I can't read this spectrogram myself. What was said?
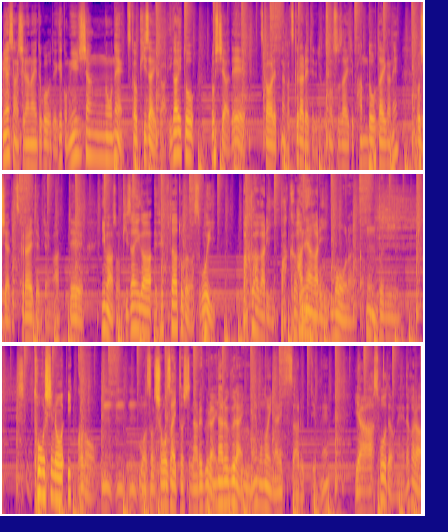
皆さん知らないところで結構ミュージシャンのね使う機材が意外とロシアで使われなんか作られてるとかその素材というか半導体がねロシアで作られてるみたいなのがあって今その機材がエフェクターとかがすごい爆上がり爆跳ね上がり。もうなんか本当に、投資の一個のもうその商材としてなるぐらい。なるぐらいの、ねものになりつつあるっていうね。いやーそうだよね。だから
